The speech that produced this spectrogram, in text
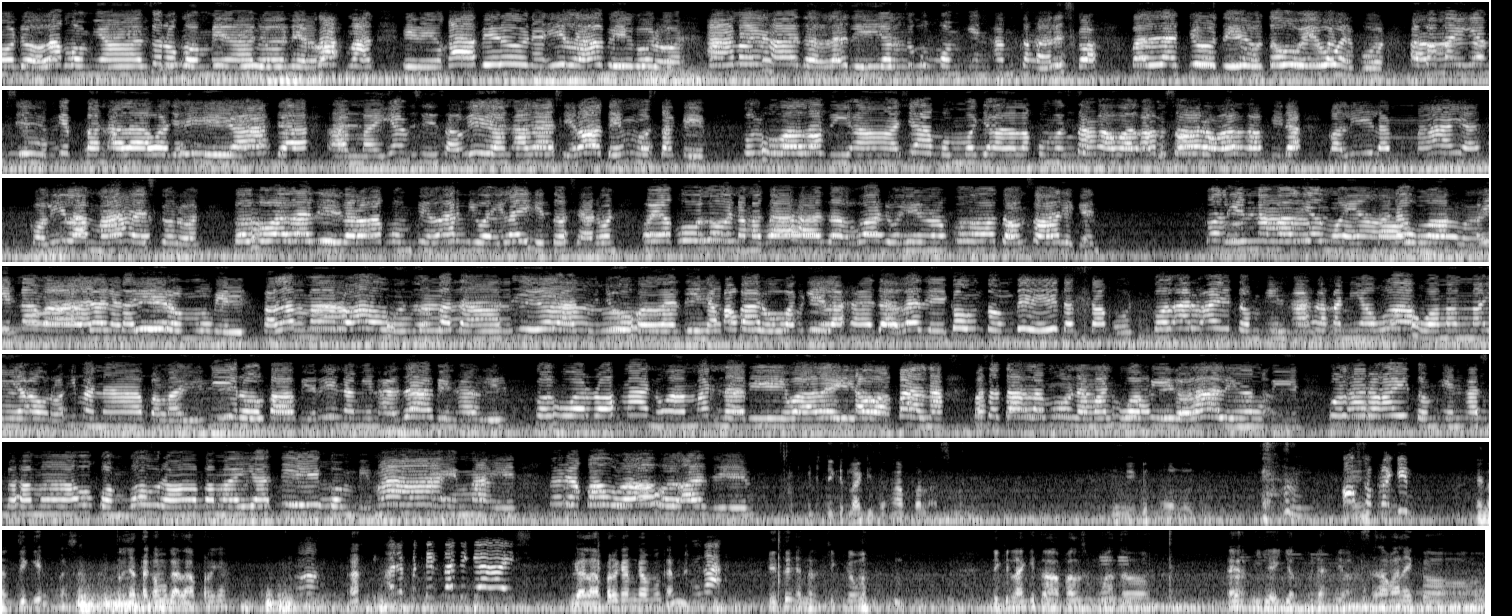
yaqulu lakum yasurukum min dunir rahman ini kafiruna illa fi gurur. Amin hadzal ladzi yarzuqukum in amsaka rizqah balat yuti utuwi wal fur. Afaman yamsi mukibban ala wajhihi yahda amman yamsi sawiyan ala siratim mustaqim. Qul huwallazi ansha'akum wa ja'ala lakum as-sam'a wal absara wal afida. Qalilan ma Kolila ma taskurun Kul huwa taro dara'akum fil ardi wa ilaihi tuhsyarun. Wa yakuluna mata hazal wadu in kuntum sadiqin. Kul innamal ilmu indallah Wa innama adana nadhirum mubin. Falamma ra'ahu zulfatan Siyat wujuhul ladhina kafaru Wa kila hadha ladhi kuntum bi tattaqun. Qul ara'aytum in ahlakaniya Allah wa mamma iya aw rahimana faman yujiru kafirina min azabin alim. Kol huwa rahmanu aman nabi walai tawakalna pasatalamu naman man huwa fi dolalim mubin. Qul ara'aytum in asbaha ma'ukum gawra famayatikum bima'im ma'in. Sadaqallahul azim. Sedikit lagi tuh hafal asmin. Ngikut mulu tuh. Oh, stop lagi. Energik ya rasa. Ternyata kamu gak lapar ya? Ah, Hah? ada petir tadi guys. Gak lapar kan kamu kan? Enggak. Itu energik kamu. Dikit lagi tuh hafal semua tuh. Eh, hijau-hijau. Udah, yuk. Assalamualaikum.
